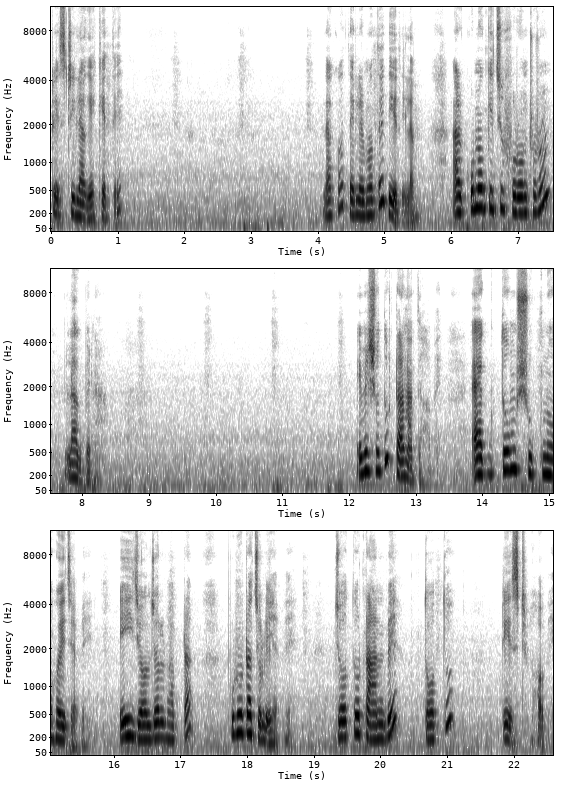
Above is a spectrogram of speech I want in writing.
টেস্টি লাগে খেতে। দেখো, তেলের মধ্যে দিয়ে দিলাম। আর কোনো কিছু ফোড়ন টোড়ন লাগবে না। এবার শুধু টানাতে হবে। একদম শুকনো হয়ে যাবে। এই জল জল ভাবটা পুরোটা চলে যাবে। যত টানবে, তত টেস্ট হবে।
